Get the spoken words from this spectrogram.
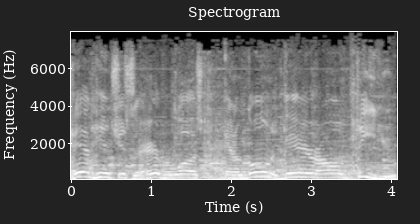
head henches there ever was. And I'm going to guarantee you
